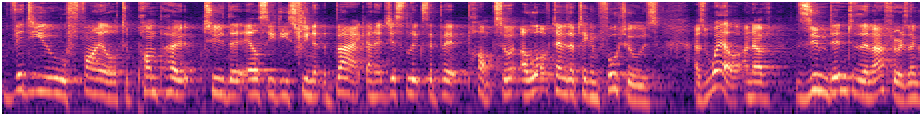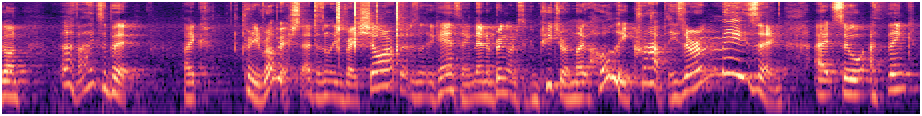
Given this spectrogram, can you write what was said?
video file to pump out to the LCD screen at the back and it just looks a bit pumped. So a lot of times I've taken photos as well and I've zoomed into them afterwards and gone, oh, that looks a bit like pretty rubbish. That doesn't look very sharp, that doesn't look anything. Then I bring it onto the computer, I'm like, holy crap, these are amazing. Uh, so I think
